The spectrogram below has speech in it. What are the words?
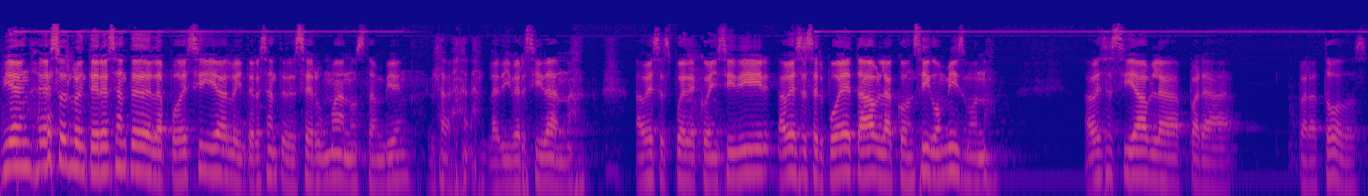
Bien, eso es lo interesante de la poesía, lo interesante de ser humanos también, la, diversidad, ¿no? A veces puede coincidir, a veces el poeta habla consigo mismo, ¿no? A veces sí habla para, para todos.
